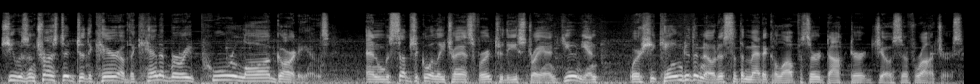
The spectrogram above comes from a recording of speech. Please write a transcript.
she was entrusted to the care of the Canterbury Poor Law Guardians and was subsequently transferred to the Strand Union, where she came to the notice of the medical officer Dr. Joseph Rogers.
